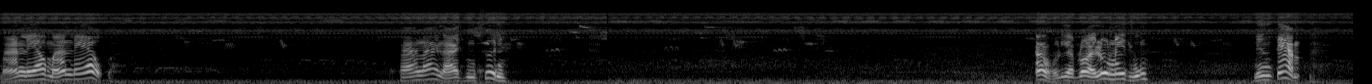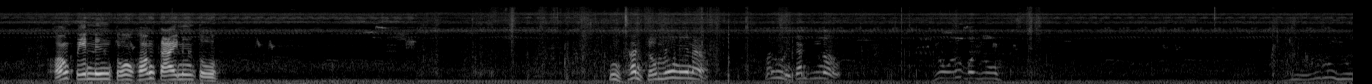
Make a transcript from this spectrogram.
หมานแล้วหมานแล้วปลาหลายหลายขึ้น อ้าเรียบร้อยลงในถุงหนึ่งแต้ม ของเป็นหนึ่งตัวของตายหนึ่งตัวนี่ท่านจมลงนี่นะมาลุ้นกันพี่น้องอยู่หรือบ่อยู่อยู่หรือไม่อยู่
